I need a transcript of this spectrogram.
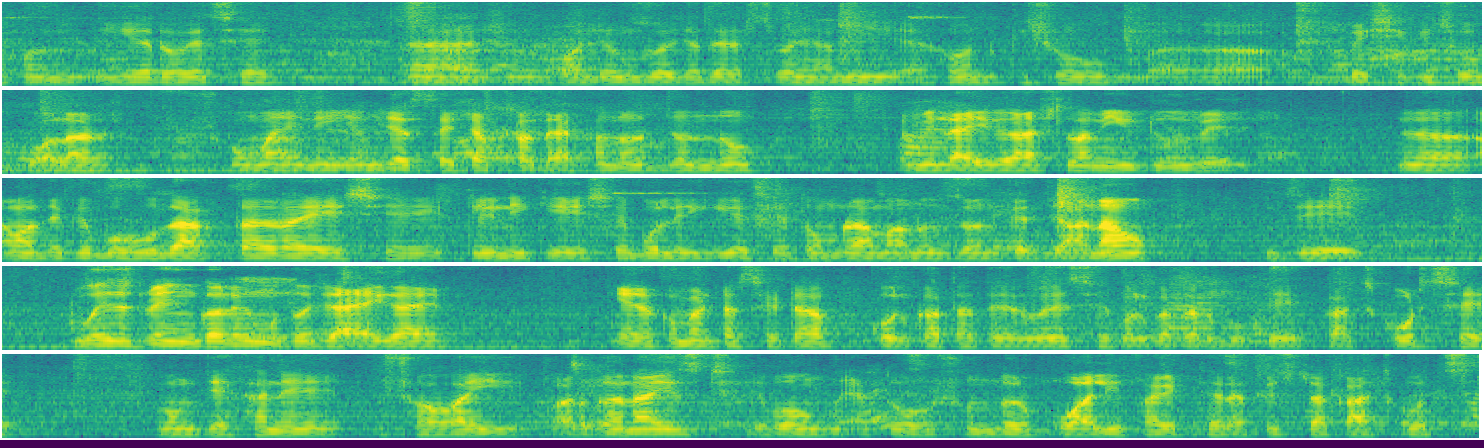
এখন ইয়ে রয়েছে ভলিউম রয়েছে দ্যাটস ওয়াই আমি এখন কিছু বেশি কিছু বলার সময় নেই। আমি জাস্ট সেট আপটা দেখানোর জন্য আমি লাইভে আসলাম ইউটিউবে আমাদেরকে বহু ডাক্তাররা এসে ক্লিনিকে এসে বলে গিয়েছে, তোমরা মানুষজনকে জানাও যে ওয়েস্ট বেঙ্গলের মতো জায়গায় এরকম একটা সেট কলকাতাতে রয়েছে, কলকাতার বুকে কাজ করছে এবং যেখানে সবাই অর্গানাইজড এবং এত সুন্দর কোয়ালিফাইড থেরাপিস্টরা কাজ করছে।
